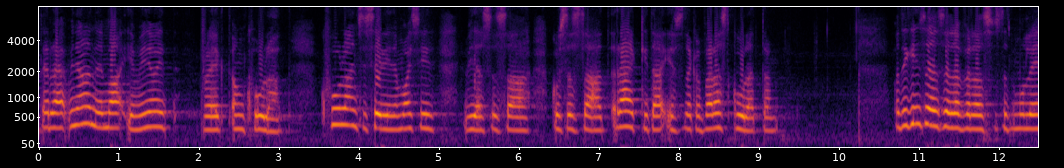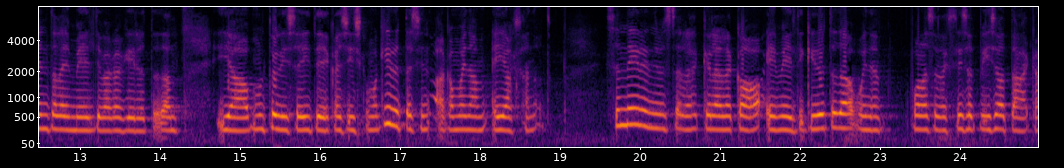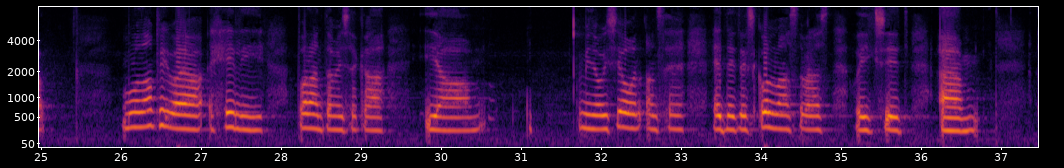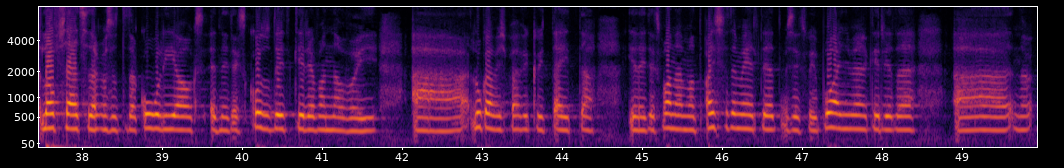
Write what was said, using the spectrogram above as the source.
tere, mina olen Ema ja minu projekt on Kuula. Kuula on siis selline masin, mida sa saa, kus sa saad rääkida ja seda ka pärast kuulata. ma tegin seda sellepärast, sest et mulle endale ei meeldi väga kirjutada ja mul tuli see idee ka siis, kui ma kirjutasin, aga ma enam ei jaksanud. see on neile inimestele, kellele ka ei meeldi kirjutada või neil pole selleks lihtsalt piisavalt aega. mul on abi vaja heli parandamisega ja minu visioon on see, et näiteks kolme aasta pärast võiksid ähm, lapsed seda kasutada kooli jaoks, et näiteks kodutöid kirja panna või äh, lugemispäevikuid täita ja näiteks vanemad asjade meeldejätmiseks või poenimekirjade äh, no,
